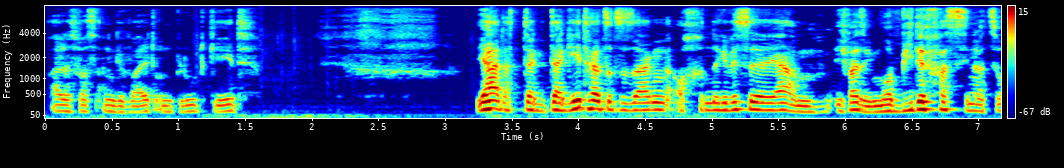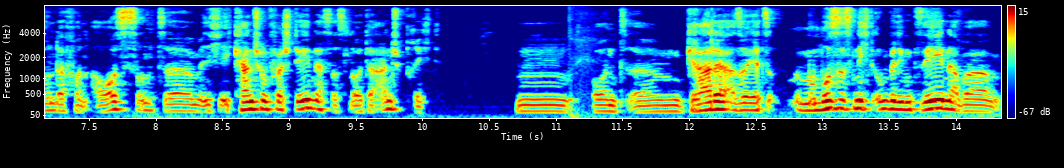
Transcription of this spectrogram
alles, was an Gewalt und Blut geht. Ja, das, da, da geht halt sozusagen auch eine gewisse, ja, ich weiß nicht, morbide Faszination davon aus und äh, ich, ich kann schon verstehen, dass das Leute anspricht. Hm, und ähm, gerade, also jetzt, man muss es nicht unbedingt sehen, aber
